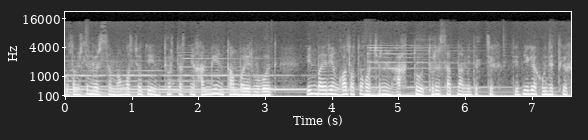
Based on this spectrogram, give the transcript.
уламжлан ирсэн монголчуудын төр тосны хамгийн том баяр бөгөөд энэ баярын гол утга учир нь ах トゥ төрөл саднаа мэдэлцэх тэднийгээ хүндэтгэх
